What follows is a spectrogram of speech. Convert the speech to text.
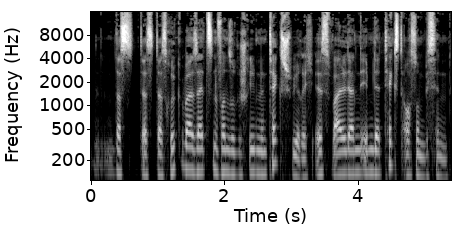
das, das, das Rückübersetzen von so geschriebenen Text schwierig ist, weil dann eben der Text auch so ein bisschen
